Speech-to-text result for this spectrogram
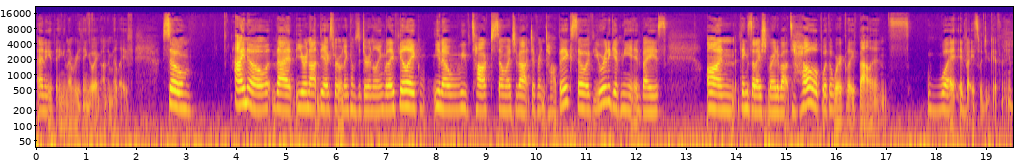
anything and everything going on in my life. So I know that you're not the expert when it comes to journaling, but I feel like, you know, we've talked so much about different topics. So if you were to give me advice on things that I should write about to help with a work life balance, what advice would you give me?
